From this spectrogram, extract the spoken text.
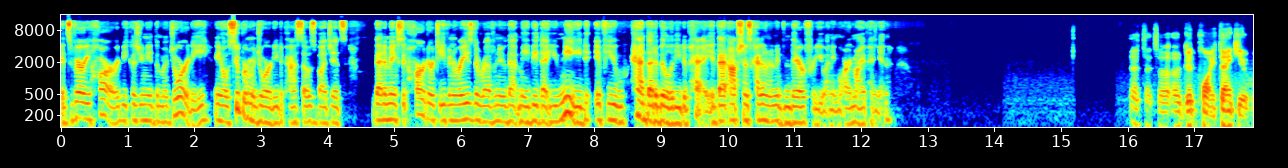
it's very hard because you need the majority you know super majority to pass those budgets that it makes it harder to even raise the revenue that maybe that you need if you had that ability to pay. That option is kind of not even there for you anymore in my opinion. That's, that's a, a good point. Thank you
